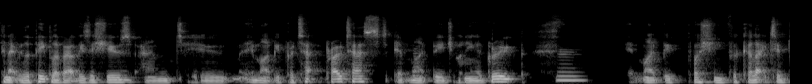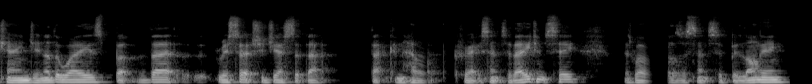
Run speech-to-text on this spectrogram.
connect with the people about these issues mm. and to it might be protect, protest it might be joining a group mm. it might be pushing for collective change in other ways but that research suggests that that that can help create a sense of agency as well as a sense of belonging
